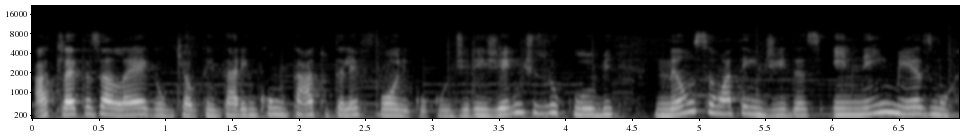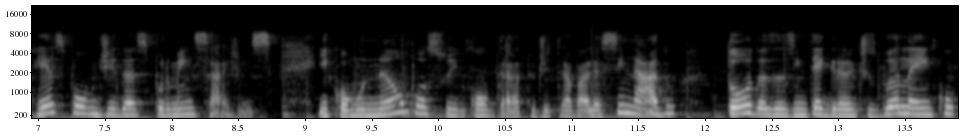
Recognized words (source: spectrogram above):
atletas alegam que ao tentarem contato telefônico com dirigentes do clube não são atendidas e nem mesmo respondidas por mensagens. E como não possuem contrato de trabalho assinado, todas as integrantes do elenco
